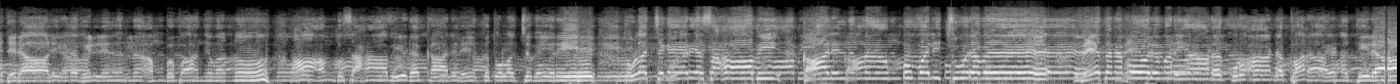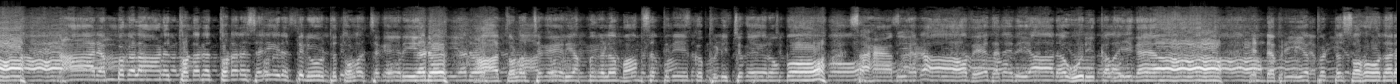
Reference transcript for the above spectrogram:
എതിരാളിയുടെ വില്ലിൽ നിന്ന് അമ്പ് പാഞ്ഞു വന്നു. ആ അമ്പ് സഹാബിയുടെ കാലിലേക്ക് തുളച്ചു കയറി. തുളച്ചു കയറിയ സഹാബി കാലിൽ നിന്ന് അമ്പു വലിച്ചൂരവേ. വേദന പോലും അറിയാതെ ഖുർആന്റെ പാരായണത്തില. ആരമ്പുകളാണ് തുടരെ തുടരെ ശരീരത്തിലോട്ട് തുളച്ചു കയറിയത്. ആ തുളച്ചു കയറിയ അമ്പുകൾ മാംസത്തിലേക്ക് പിടിച്ചു കയറുമ്പോ സഹാബിയതാ വേദന അറിയാതെ ഊരിക്കളയുകയാ. എന്റെ പ്രിയപ്പെട്ട സഹോദര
